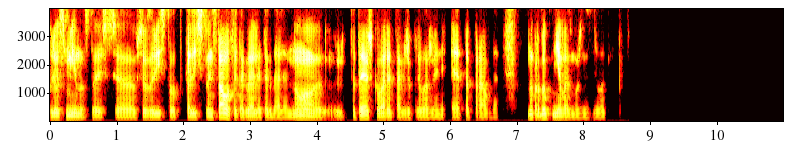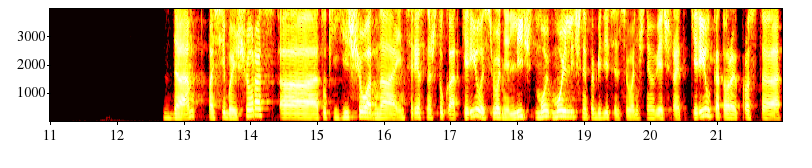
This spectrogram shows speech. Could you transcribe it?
плюс-минус, то есть э, все зависит от количества инсталлов и так далее, и так далее. Но ТТ шкварит также приложение, это правда. Но продукт невозможно сделать. Да, спасибо еще раз. А, тут еще одна интересная штука от Кирилла. Сегодня лич... мой, мой личный победитель сегодняшнего вечера – это Кирилл, который просто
